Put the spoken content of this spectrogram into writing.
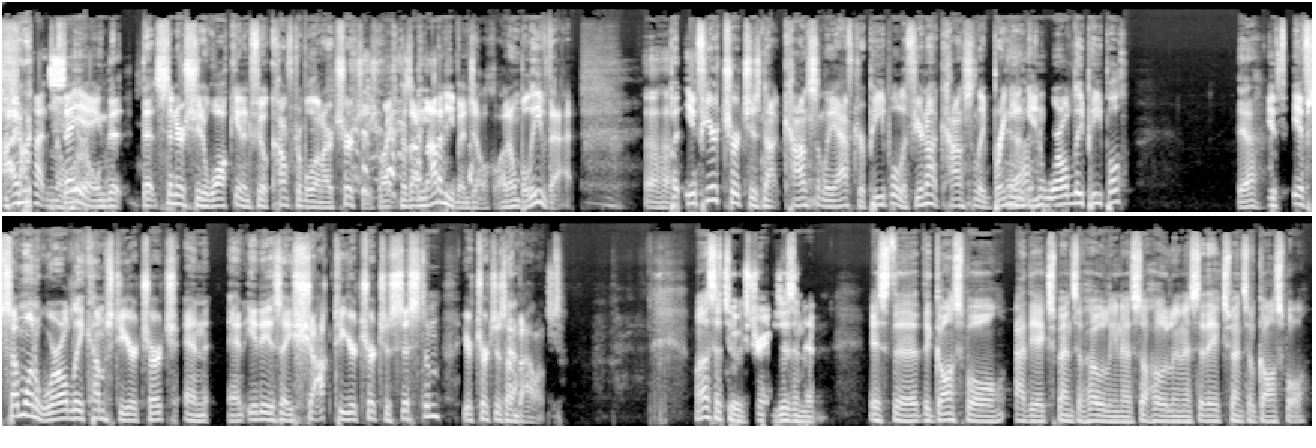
I'm not saying world. that that sinners should walk in and feel comfortable in our churches, right? Because I'm not an evangelical. I don't believe that. Uh-huh. But if your church is not constantly after people, if you're not constantly bringing Yeah. in worldly people, yeah, if if someone worldly comes to your church and and it is a shock to your church's system, your church is unbalanced. Well, that's the two extremes, isn't it? It's the the gospel at the expense of holiness, or holiness at the expense of gospel,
